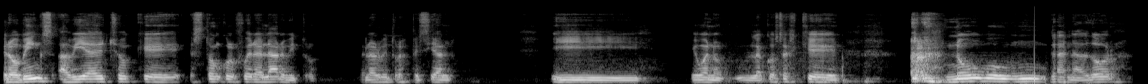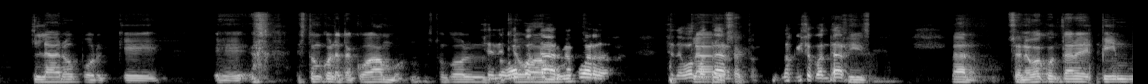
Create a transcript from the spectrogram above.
pero Vince había hecho que Stone Cold fuera el árbitro, el árbitro especial. Y bueno, la cosa es que no hubo un ganador claro porque eh, Stone Cold atacó a ambos. ¿no? Stone Cold se negó a contar, me acuerdo. Se negó a contar. Exacto. No quiso contar. Sí, claro, se negó a contar el pin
